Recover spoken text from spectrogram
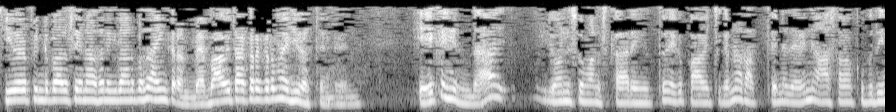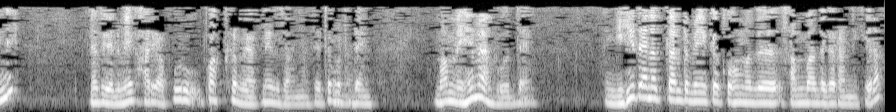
චීවර පින්ඩ පාල සේනාසන ගිලාන පස්සේ අයින් කරන්න බෑ. භාවිතා කර කරම ජීවත් වෙන්න වෙන්නේ. ඒකින්ද යෝනිසෝ මනස්කාරයෙන් යුක්තව ඒක පාවිච්චි කරන රත් වෙන්න දැවෙන්නේ ආසාවක් උපදින්නේ නැති වෙන මේක හරි අපූර්ව උපක්‍රමයක් නේද සන්නස්. එතකොට දැන් මම මෙහෙම අහුවොත් දැන් ගිහි දැනත්තන්ට මේක කොහොමද සම්බන්ධ කරන්නේ කියලා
